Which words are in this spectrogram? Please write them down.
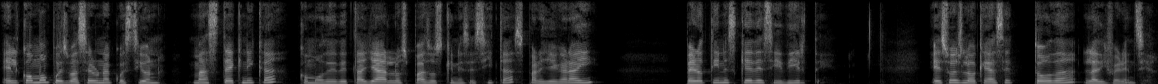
El cómo pues va a ser una cuestión más técnica, como de detallar los pasos que necesitas para llegar ahí, pero tienes que decidirte. Eso es lo que hace toda la diferencia.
